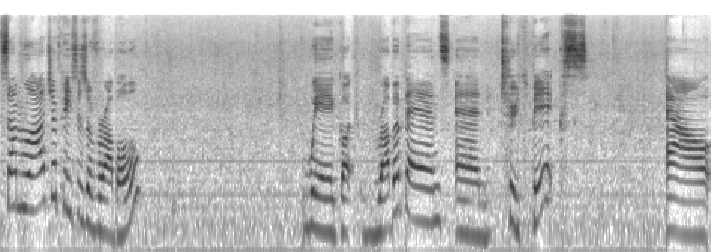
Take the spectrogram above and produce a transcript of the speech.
some larger pieces of rubble, we've got rubber bands and toothpicks, our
